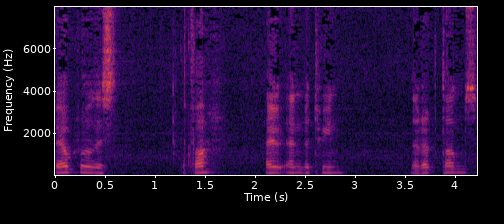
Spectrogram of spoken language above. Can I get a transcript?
Velcro this the fur out in between the rib turns.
